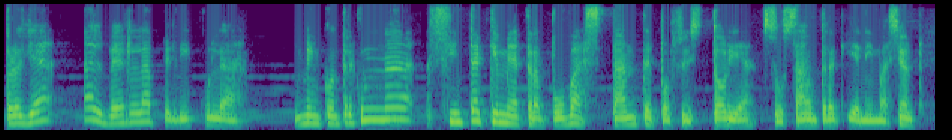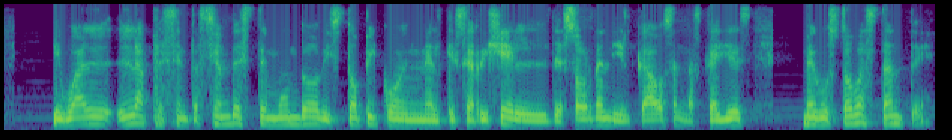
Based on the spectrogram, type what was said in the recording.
Pero ya al ver la película, me encontré con una cinta que me atrapó bastante por su historia, su soundtrack y animación. Igual la presentación de este mundo distópico en el que se rige el desorden y el caos en las calles me gustó bastante.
